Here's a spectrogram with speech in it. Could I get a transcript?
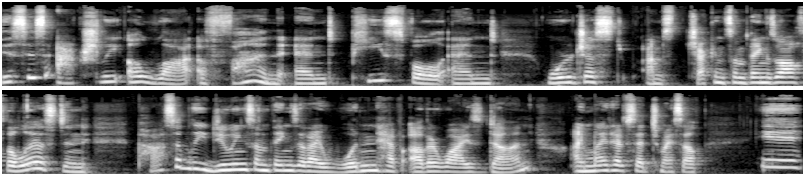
this is actually a lot of fun and peaceful. And we're just, I'm checking some things off the list and possibly doing some things that I wouldn't have otherwise done. I might have said to myself, eh,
